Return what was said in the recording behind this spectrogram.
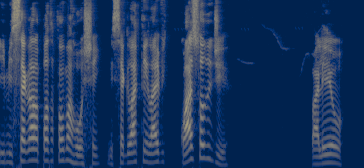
E me segue lá na plataforma roxa, hein? Me segue lá que tem live quase todo dia. Valeu!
